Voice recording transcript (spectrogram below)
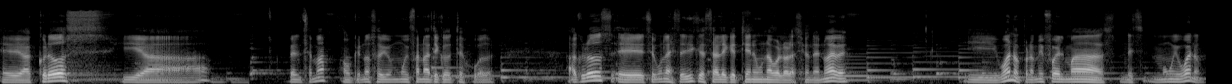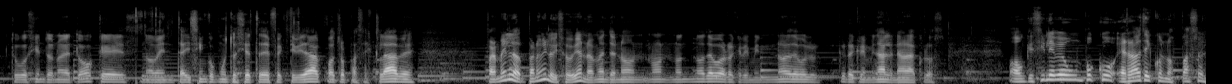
eh, a Cross y a Benzema, aunque no soy muy fanático de este jugador. A Cross, eh, según las estadísticas, sale que tiene una valoración de 9. Y bueno, para mí fue el más muy bueno. Tuvo 109 toques, 95.7 de efectividad, 4 pases clave. Para mí, lo, para mí lo hizo bien, realmente. No, no, no, no debo, no debo recriminarle nada a Cross. Aunque sí le veo un poco errático en los, pasos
